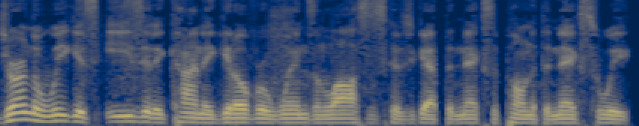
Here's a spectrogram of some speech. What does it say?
during the week it's easy to kind of get over wins and losses because you got the next opponent the next week.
